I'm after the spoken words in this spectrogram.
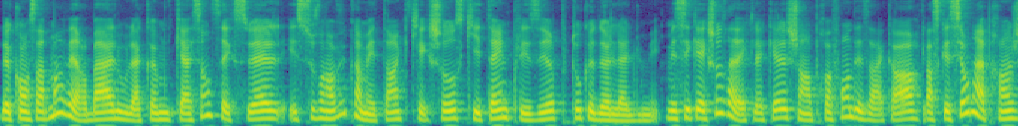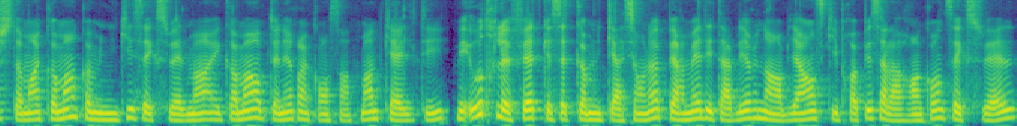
le consentement verbal ou la communication sexuelle est souvent vu comme étant quelque chose qui éteint le plaisir plutôt que de l'allumer. Mais c'est quelque chose avec lequel je suis en profond désaccord. Parce que si on apprend justement comment communiquer sexuellement et comment obtenir un consentement de qualité, mais outre le fait que cette communication-là permet d'établir une ambiance qui est propice à la rencontre sexuelle,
